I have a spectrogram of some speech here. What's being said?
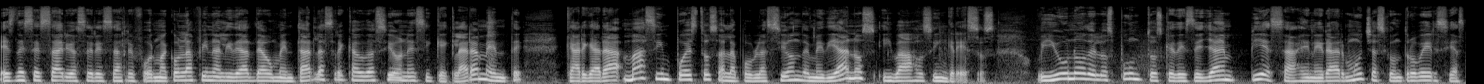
es necesario hacer esa reforma con la finalidad de aumentar las recaudaciones y que claramente cargará más impuestos a la población de medianos y bajos ingresos. Y uno de los puntos que desde ya empieza a generar muchas controversias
